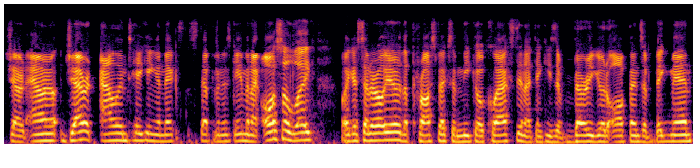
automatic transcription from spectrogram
Jarrett Allen, Jarrett Allen taking a next step in his game, and I also like, like I said earlier, the prospects of Nico Claxton. I think he's a very good offensive big man.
